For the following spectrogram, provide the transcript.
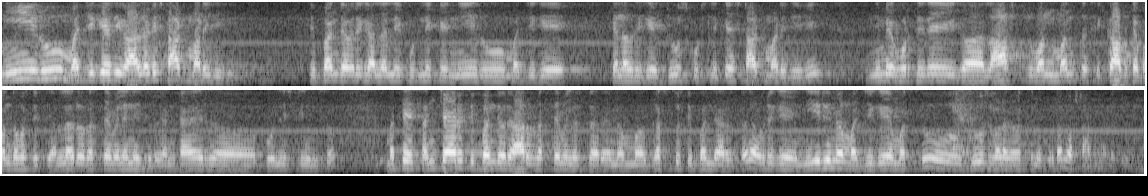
ನೀರು ಮಜ್ಜಿಗೆ ಈಗ ಆಲ್ರೆಡಿ ಸ್ಟಾರ್ಟ್ ಮಾಡಿದ್ದೀವಿ. ಸಿಬ್ಬಂದಿ ಅವರಿಗೆ ಅಲ್ಲಲ್ಲಿ ಕುಡಲಿಕ್ಕೆ ನೀರು, ಮಜ್ಜಿಗೆ, ಕೆಲವರಿಗೆ ಜ್ಯೂಸ್ ಕುಡಿಸ್ಲಿಕ್ಕೆ ಸ್ಟಾರ್ಟ್ ಮಾಡಿದ್ದೀವಿ. ನಿಮಗೆ ಗೊತ್ತಿದೆ, ಈಗ ಲಾಸ್ಟ್ ಒನ್ ಮಂತ್ ಸಿಕ್ಕಾಪಟ್ಟೆ ಬಂದೋಬಸ್ತ್ ಇತ್ತು. ಎಲ್ಲರೂ ರಸ್ತೆ ಮೇಲೇ ಇದ್ದರು ಎಂಟೈರ್ ಪೊಲೀಸ್ ಟೀಮ್ಸು ಮತ್ತು ಸಂಚಾರ ಸಿಬ್ಬಂದಿಯವರು ಯಾರು ರಸ್ತೆ ಮೇಲೆ ಇರ್ತಾರೆ, ನಮ್ಮ ಗಸ್ತು ಸಿಬ್ಬಂದಿ ಯಾರು ಇರ್ತಾರೆ, ಅವರಿಗೆ ನೀರಿನ ಮಜ್ಜಿಗೆ ಮತ್ತು ಜ್ಯೂಸ್ಗಳ ವ್ಯವಸ್ಥೆನೂ ಕೂಡ ನಾವು ಸ್ಟಾರ್ಟ್ ಮಾಡಿದ್ದೀವಿ.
